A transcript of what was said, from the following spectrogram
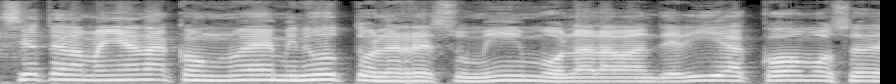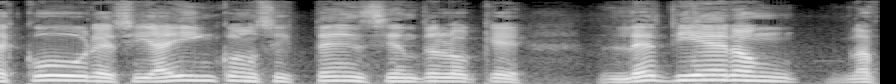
Siete de la mañana con nueve minutos le resumimos la lavandería, cómo se descubre, si hay inconsistencia entre lo que les dieron los,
